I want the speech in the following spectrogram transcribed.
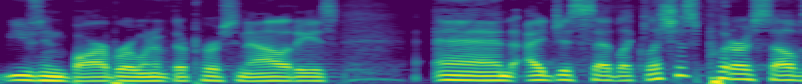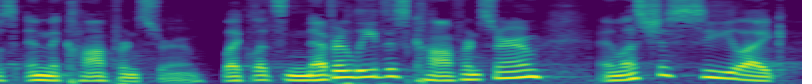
using Barbara, one of their personalities. And I just said, like, let's just put ourselves in the conference room. Like, let's never leave this conference room and let's just see, like,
